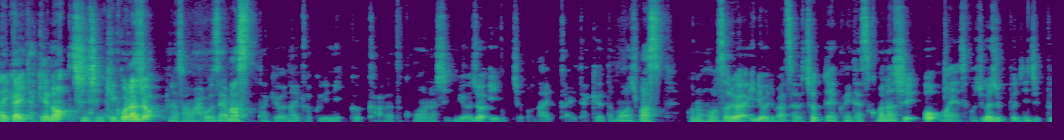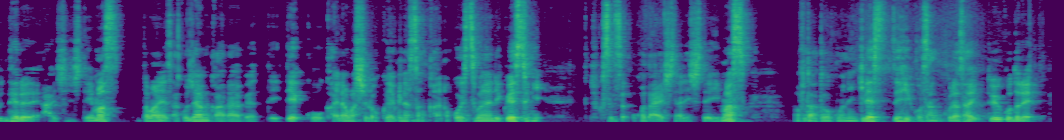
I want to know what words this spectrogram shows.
内科医竹の心身健康ラジオ。皆さんおはようございます。竹雄内科クリニック体と心の診療所院長内科医竹雄と申します。この放送では医療にまつわるちょっと役に立つ小話を毎朝5時50分、20分程度で配信しています。また毎朝5時半からライブやっていて、公開生収録や皆さんからのご質問やリクエストに直接お答えしたりしています。アフタートークも人気です。ぜひご参加ください。ということで、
